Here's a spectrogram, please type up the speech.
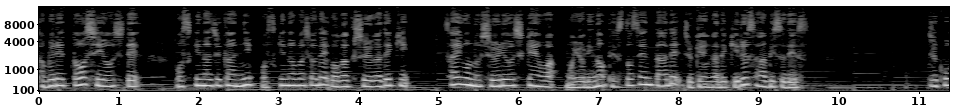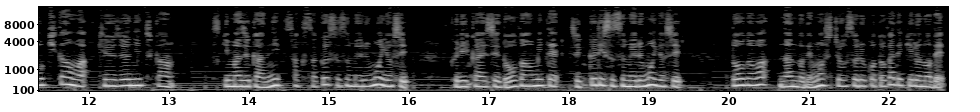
タブレットを使用して、お好きな時間にお好きな場所でご学習ができ、最後の修了試験は最寄りのテストセンターで受験ができるサービスです。受講期間は90日間、隙間時間にサクサク進めるもよし、繰り返し動画を見てじっくり進めるもよし、動画は何度でも視聴することができるので、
